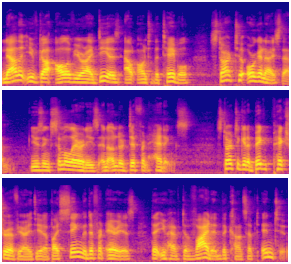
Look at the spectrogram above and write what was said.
now that you've got all of your ideas out onto the table, start to organize them using similarities and under different headings. Start to get a big picture of your idea by seeing the different areas that you have divided the concept into.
